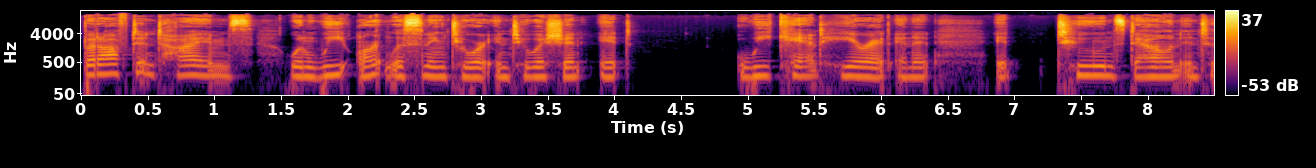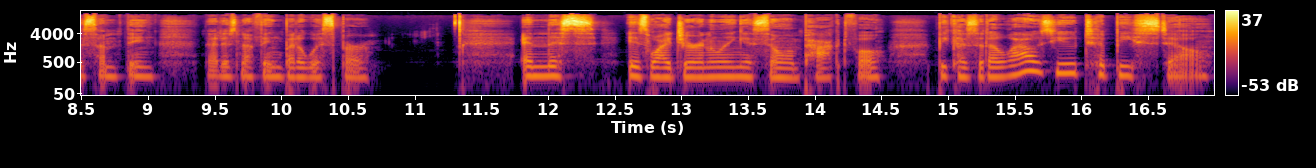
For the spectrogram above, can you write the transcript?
But oftentimes, when we aren't listening to our intuition, it we can't hear it and it it tunes down into something that is nothing but a whisper. And this is why journaling is so impactful because it allows you to be still.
